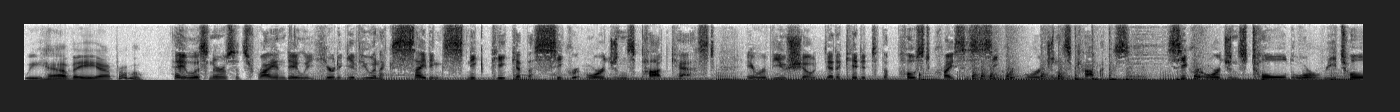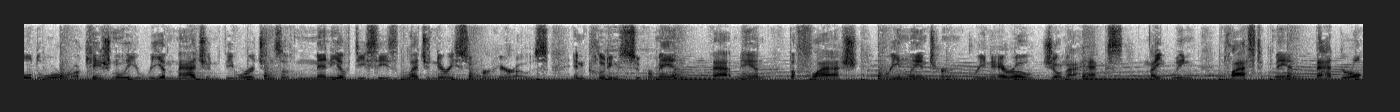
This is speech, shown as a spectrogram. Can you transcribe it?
we have a uh, promo. Hey, listeners, it's Ryan Daly here to give you an exciting sneak peek at the Secret Origins podcast, a review show dedicated to the post crisis Secret Origins comics. Secret Origins told or retold or occasionally reimagined the origins of many of DC's legendary superheroes, including Superman, Batman, The Flash, Green Lantern, Green Arrow, Jonah Hex, Nightwing, Plastic Man, Batgirl,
